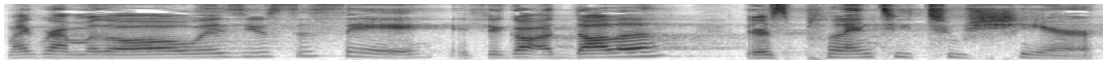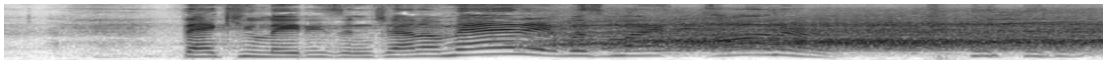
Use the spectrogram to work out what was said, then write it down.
My grandmother always used to say, if you got a dollar, there's plenty to share. Thank you, ladies and gentlemen. It was my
